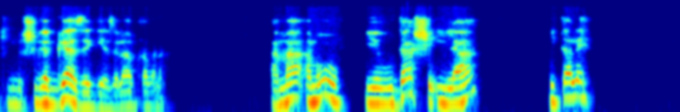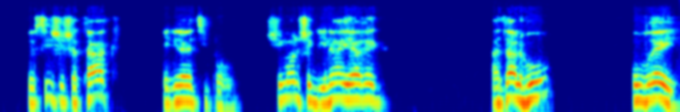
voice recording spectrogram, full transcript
כאילו בשגגה זה הגיע, זה לא היה בכוונה. אמר, אמרו, יהודה שאילה, יתעלה. יוסי ששתק, יגילה לציפור. שמעון שגינה ייהרג. אזל הוא, וברי,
